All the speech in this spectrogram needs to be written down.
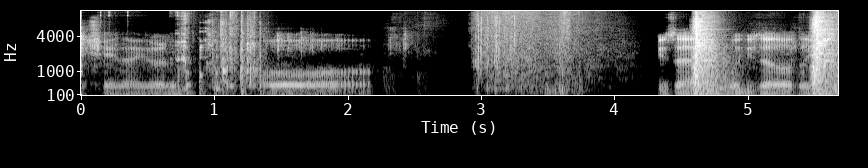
Bir şeyler gördüm. Oo. Güzel, bu güzel oldu işte.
